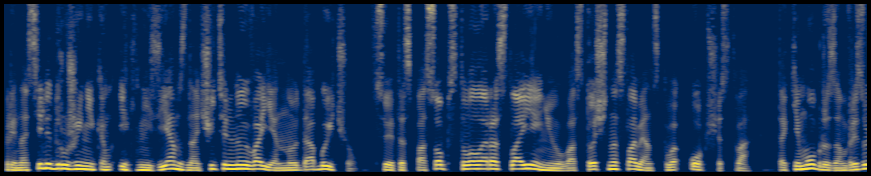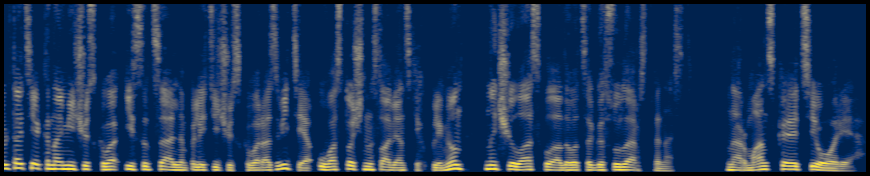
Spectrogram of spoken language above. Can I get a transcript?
приносили дружинникам и князьям значительную военную добычу. Все это способствовало расслоению восточнославянского общества. Таким образом, в результате экономического и социально-политического развития у восточнославянских племен начала складываться государственность. Нормандская теория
